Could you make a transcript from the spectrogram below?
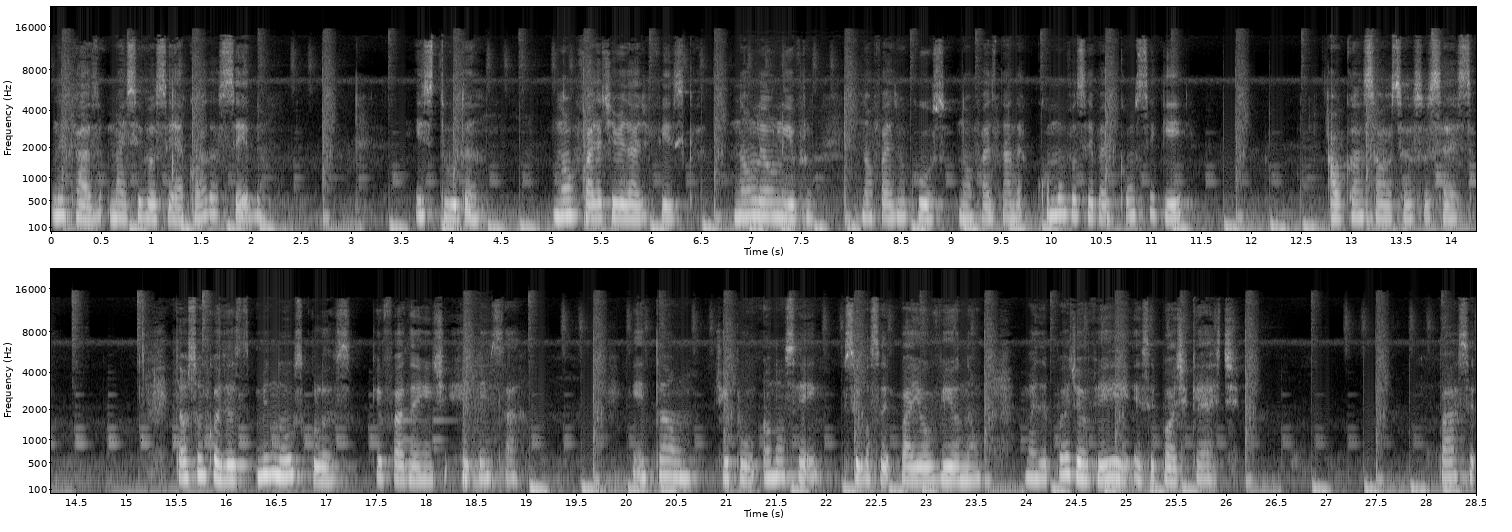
No caso, mas se você acorda cedo, estuda, não faz atividade física, não lê um livro, não faz um curso, não faz nada, como você vai conseguir alcançar o seu sucesso? Então são coisas minúsculas que fazem a gente repensar. Então, tipo, eu não sei se você vai ouvir ou não, mas depois de ouvir esse podcast, passe,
